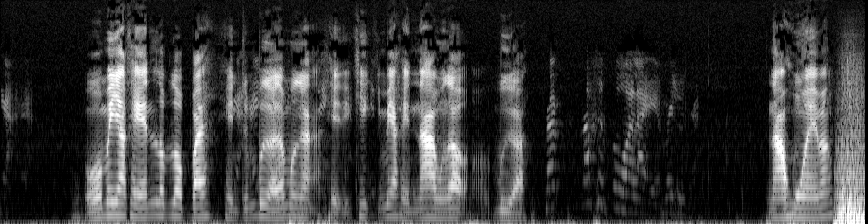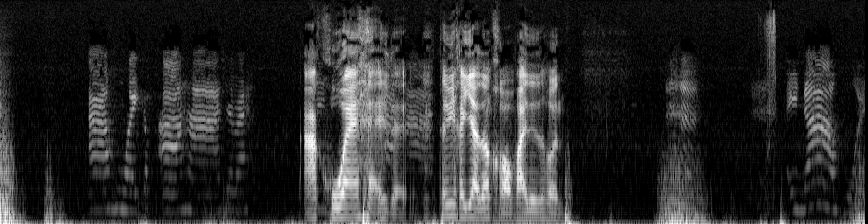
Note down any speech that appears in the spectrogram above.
เนี่ยเนี่ยโอ้ไม่อยากเห็นหลบๆไป เห็นจนเบื่อแล้วมึงอะเห็นคิกไม่อยากเห็นหน้ามึงแล้วเบื่อแล้วแล้วคือตัวอะไรอะไม่รู้จักหนาห่วยมั้งอาหวยกับอาฮาใช่ไหมอาคุยแต่ถ้ามีขยะต้องขออภัยด้วยทุกคนไอ้หน้าหวย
